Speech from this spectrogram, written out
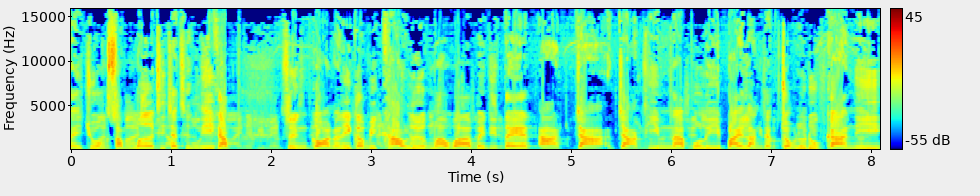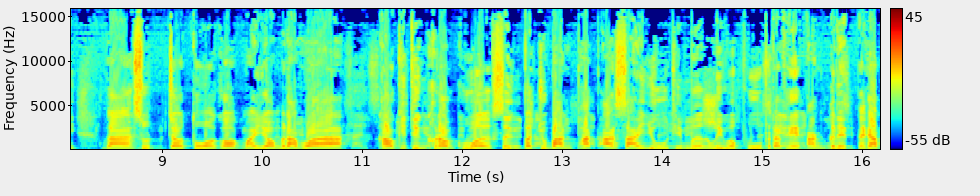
ในช่วงซัมเมอร์ที่จะถึงนี้ครับ ซึ่งก่อนหน้านี้ก็มีข่าวลือออกมาว่าเบนิเตสอาจจะจากทีมนาโปลีไปหลังจากจบฤดูกาลนี้ ล่าสุดเจ้าตัวก็ออกมายอมรับว่า เขาคิดถึงครอบครัว ซึ่งปัจจุบันพักอาศัยอยู่ที่เมืองลิเวอร์พูลประเทศอังกฤษนะครับ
